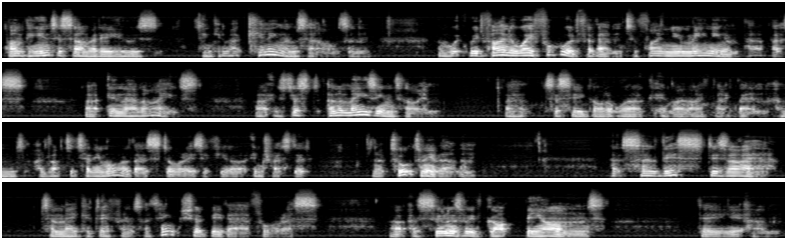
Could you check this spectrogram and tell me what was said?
bumping into somebody who was thinking about killing themselves, and, and we'd find a way forward for them to find new meaning and purpose uh, in their lives. Uh, it was just an amazing time uh, to see God at work in my life back then, and I'd love to tell you more of those stories if you're interested. Uh, talk to me about them. Uh, so, this desire to make a difference, I think, should be there for us. Uh, as soon as we've got beyond the um,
